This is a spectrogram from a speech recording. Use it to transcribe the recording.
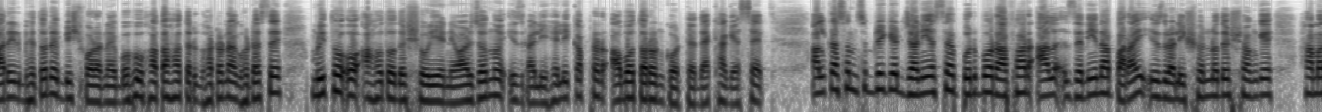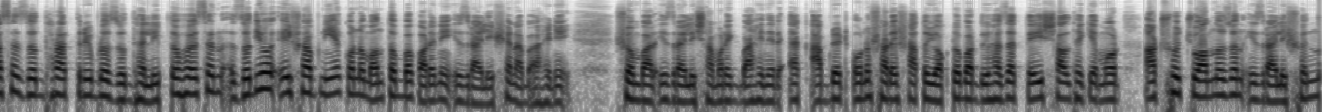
বাড়ির ভেতরে বিস্ফোরণে বহু হতাহতের ঘটনা ঘটেছে, মৃত ও আহতদের সরিয়ে নেওয়ার জন্য ইসরায়েলি হেলিকপ্টার অবতরণ করতে দেখা গেছে। আল কাসামস ব্রিগেড জানিয়েছে, পূর্ব রাফার আল জেনিনা পাড়ায় ইসরায়েলি সৈন্যদের সঙ্গে হামাসের যোদ্ধারা তীব্র যুদ্ধে লিপ্ত হয়েছেন, যদিও এই সব নিয়ে কোনো মন্তব্য করেনি ইসরায়েলি সেনাবাহিনী। সোমবার ইসরায়েলি সামরিক বাহিনীর এক আপডেট অনুসারে সাতই অক্টোবর দুই হাজার তেইশ সাল থেকে মোট আটশো চুয়ান্ন জন ইসরায়েলি সৈন্য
